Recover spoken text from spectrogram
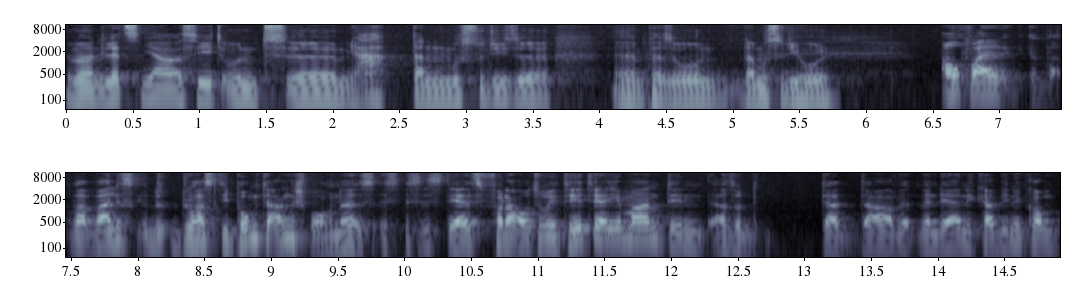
wenn man die letzten Jahre sieht. Und ähm, ja, dann musst du diese äh, Person, da musst du die holen. Auch weil, weil es, du hast die Punkte angesprochen, ne? Es, es, es ist, der ist von der Autorität her jemand, den, also da, da, wenn der in die Kabine kommt,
